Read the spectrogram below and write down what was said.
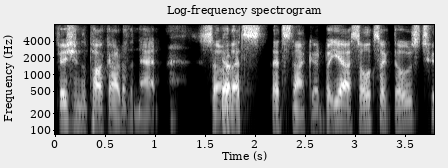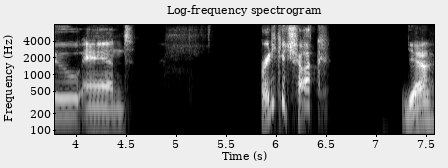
fishing the puck out of the net. So yep. that's that's not good. But yeah, so it looks like those two and Brady Tkachuk yeah.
